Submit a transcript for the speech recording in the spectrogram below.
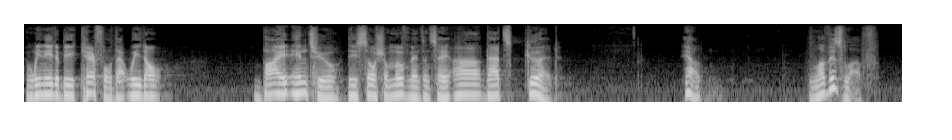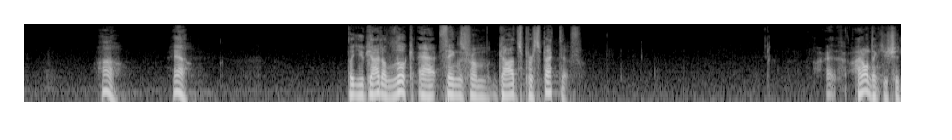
And we need to be careful that we don't buy into these social movements and say, uh, that's good. Yeah, love is love. Huh, yeah. But you got to look at things from God's perspective. I don't think you should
